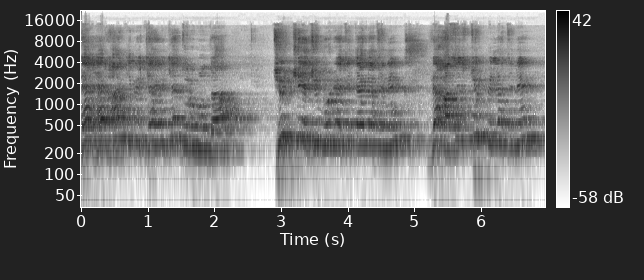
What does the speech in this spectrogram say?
ve herhangi bir tehlike durumunda Türkiye Cumhuriyeti Devleti'nin ve aziz Türk milletinin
